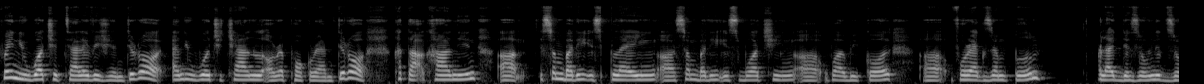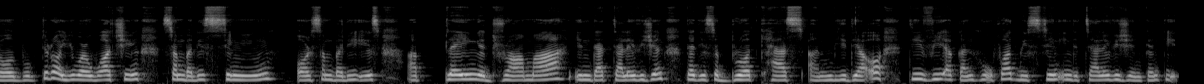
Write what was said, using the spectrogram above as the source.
when you watch a television tiro and you watch a channel or a program tiro uh, somebody is playing uh, somebody is watching uh, what we call uh, for example like the Zonit Zol book, you are watching somebody singing or somebody is uh, playing a drama in that television that is a broadcast uh, media or TV akan what we seen in the television kan ti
